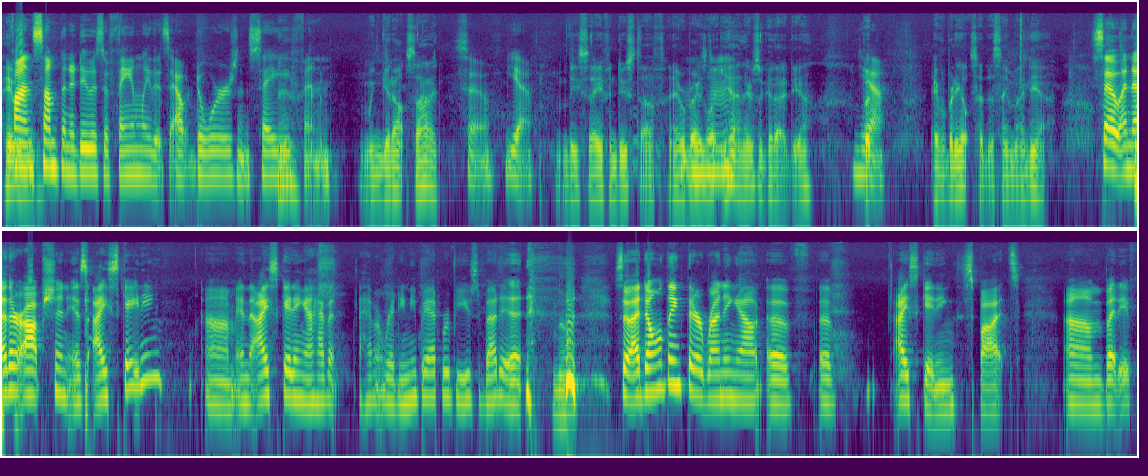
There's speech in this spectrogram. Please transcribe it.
Hey, find we- something to do as a family that's outdoors and safe, and We can get outside, so yeah, be safe, and do stuff. Everybody's like, "Yeah, there's a good idea." But Mm-hmm. yeah. Everybody else had the same idea. So another option is ice skating. Um, and the ice skating, I haven't I haven't read any bad reviews about it. No. so I don't think they're running out of of ice skating spots. Um, but if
